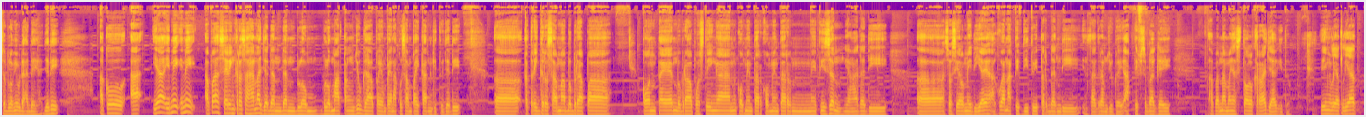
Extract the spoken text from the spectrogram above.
sebelumnya udah ada ya. Jadi aku uh, ya ini ini apa sharing keresahan aja dan dan belum belum matang juga apa yang pengen aku sampaikan gitu. Jadi uh, ketrigger sama beberapa konten, beberapa postingan, komentar-komentar netizen yang ada di uh, sosial media ya. Aku kan aktif di Twitter dan di Instagram juga ya, aktif sebagai apa namanya stalker aja gitu. Jadi ngeliat-liat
